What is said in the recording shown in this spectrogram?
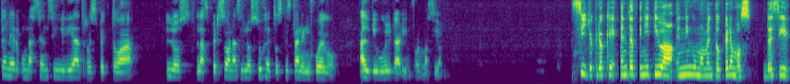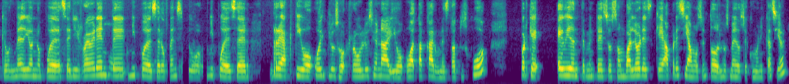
tener una sensibilidad respecto a los, las personas y los sujetos que están en juego al divulgar información. Sí, yo creo que en definitiva en ningún momento queremos decir que un medio no puede ser irreverente, ni puede ser ofensivo, ni puede ser reactivo o incluso revolucionario o atacar un status quo, porque evidentemente esos son valores que apreciamos en todos los medios de comunicación,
